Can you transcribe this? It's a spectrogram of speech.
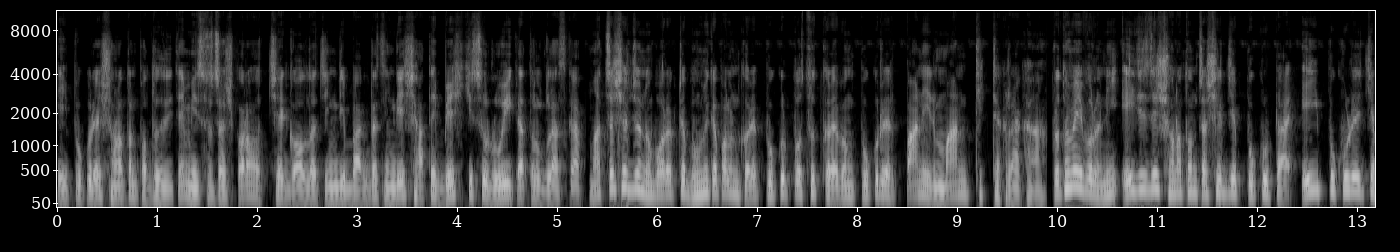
এই পুকুরে সনাতন পদ্ধতিতে মিশ্র চাষ করা হচ্ছে, গলদা চিংড়ি, বাগদা চিংড়ি, সাথে বেশ কিছু রুই, কাতল, গ্লাস কাপ। মাছ চাষের জন্য বড় একটা ভূমিকা পালন করে পুকুর প্রস্তুত করা এবং পুকুরের পানির মান ঠিকঠাক রাখা। প্রথমেই বলে নিই, এই যে যে সনাতন চাষের যে পুকুরটা, এই পুকুরের যে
